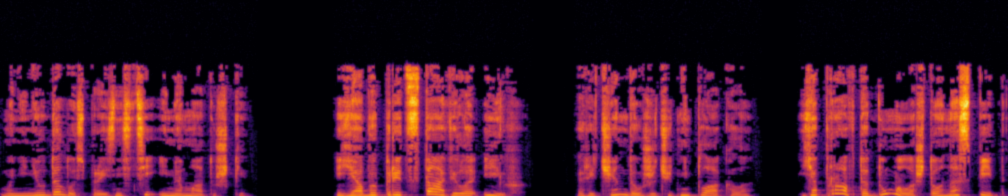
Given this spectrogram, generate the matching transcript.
Мне не удалось произнести имя матушки. «Я бы представила их!» Риченда уже чуть не плакала. Я правда думала, что она спит,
